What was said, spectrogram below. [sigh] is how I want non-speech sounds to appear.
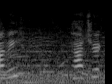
Bobbi? Patrick?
